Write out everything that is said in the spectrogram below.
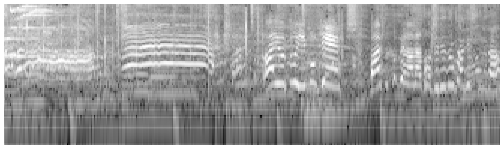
아! 아! 아유 또 이분께 마스크팩 하나 더 드리도록 하겠습니다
